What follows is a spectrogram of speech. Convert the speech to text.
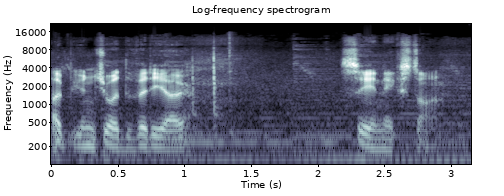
Hope you enjoyed the video. See you next time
